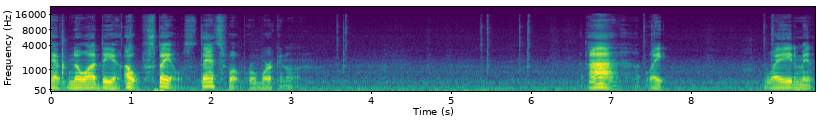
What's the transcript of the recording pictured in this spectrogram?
have no idea. Oh, spells. That's what we're working on. Ah, wait. Wait a minute.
